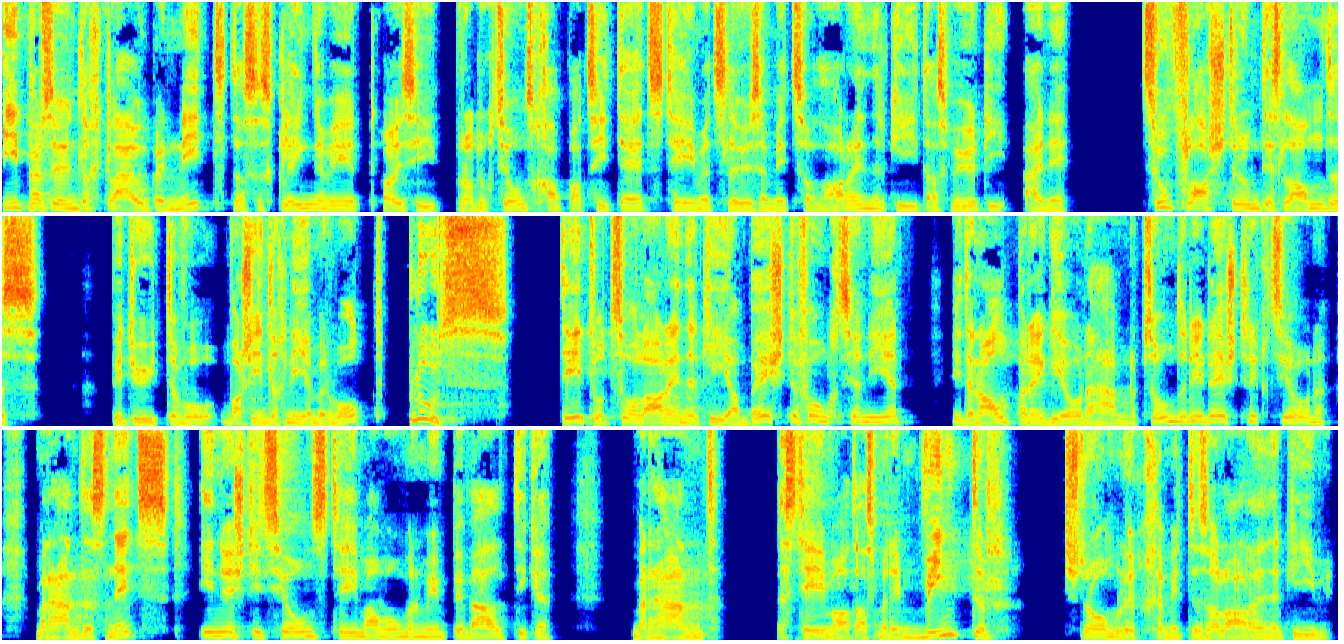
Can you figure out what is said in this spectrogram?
Ich persönlich glaube nicht, dass es gelingen wird, unsere Produktionskapazitätsthemen zu lösen mit Solarenergie. Das würde eine Zupflasterung des Landes bedeuten, wo wahrscheinlich niemand will. Plus, dort, wo die Solarenergie am besten funktioniert, in den Alpenregionen haben wir besondere Restriktionen. Wir haben das Netzinvestitionsthema, das wir bewältigen müssen. Wir haben ein Thema, dass wir im Winter die Stromlücke mit der Solarenergie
